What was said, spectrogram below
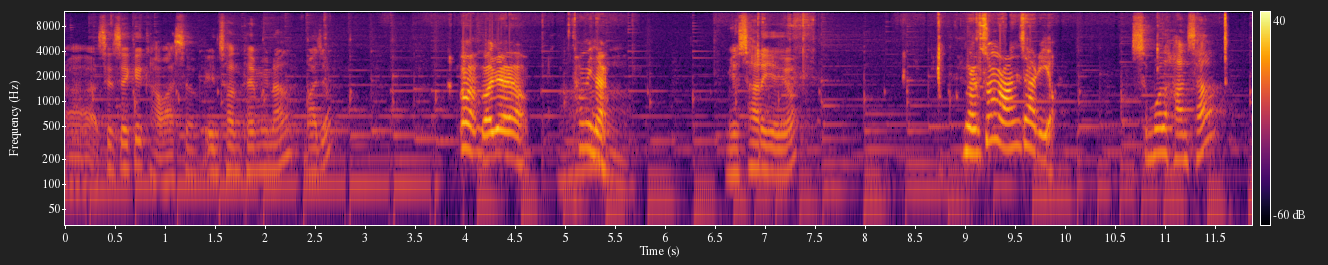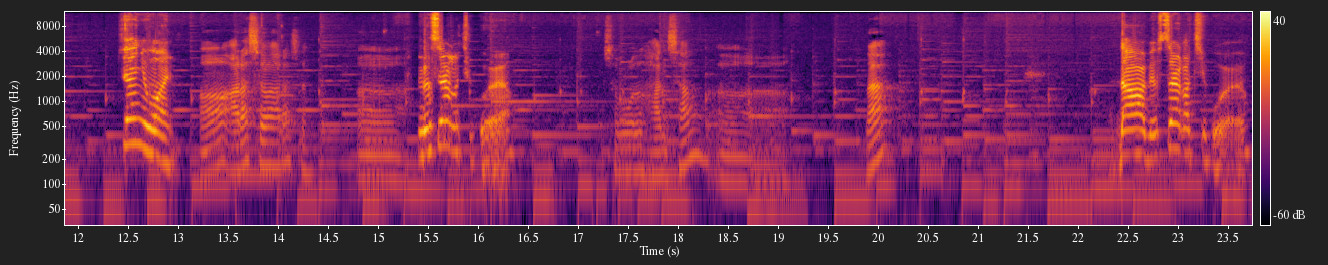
아, 신세계 가왔어 인천 터미널 맞아? 어, 맞아요. 터미널. 아, 몇 살이에요? 저 21살이요. 스물한 살? 21. 어 알았어 알았어 어, 몇살 같이 보여요? 스물한 살? 어, 나? 나 몇 살 같이 보여요?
